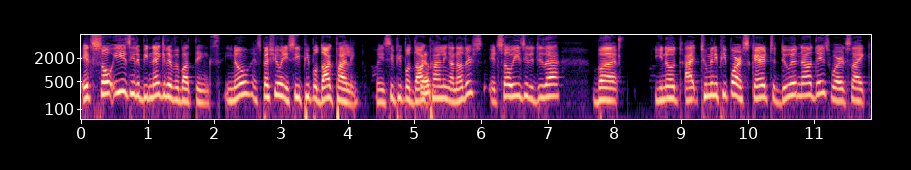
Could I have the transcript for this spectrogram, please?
it's so easy to be negative about things, you know, especially when you see people dogpiling. When you see people dogpiling on others, it's so easy to do that. But you know, I, too many people are scared to do it nowadays. Where it's like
